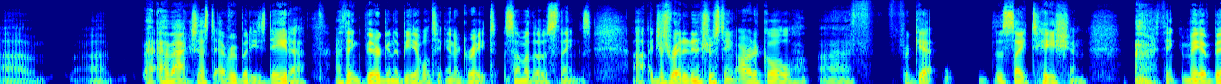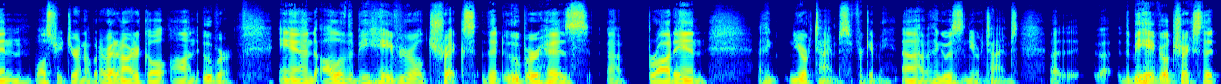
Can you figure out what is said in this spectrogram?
um, uh, have access to everybody's data, I think they're going to be able to integrate some of those things. Uh, I just read an interesting article. Uh, forget the citation. I think it may have been Wall Street Journal, but I read an article on Uber and all of the behavioral tricks that Uber has uh, brought in. I think New York Times, forgive me. Uh, I think it was New York Times. Uh, the behavioral tricks that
